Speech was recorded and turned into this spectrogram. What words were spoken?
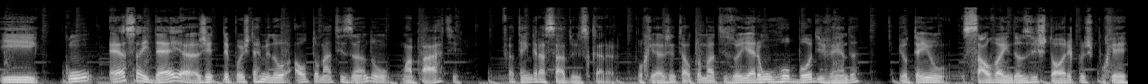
E com essa ideia, a gente depois terminou automatizando uma parte. Foi até engraçado isso, cara. Porque a gente automatizou e era um robô de venda. Eu tenho salvo ainda os históricos, porque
